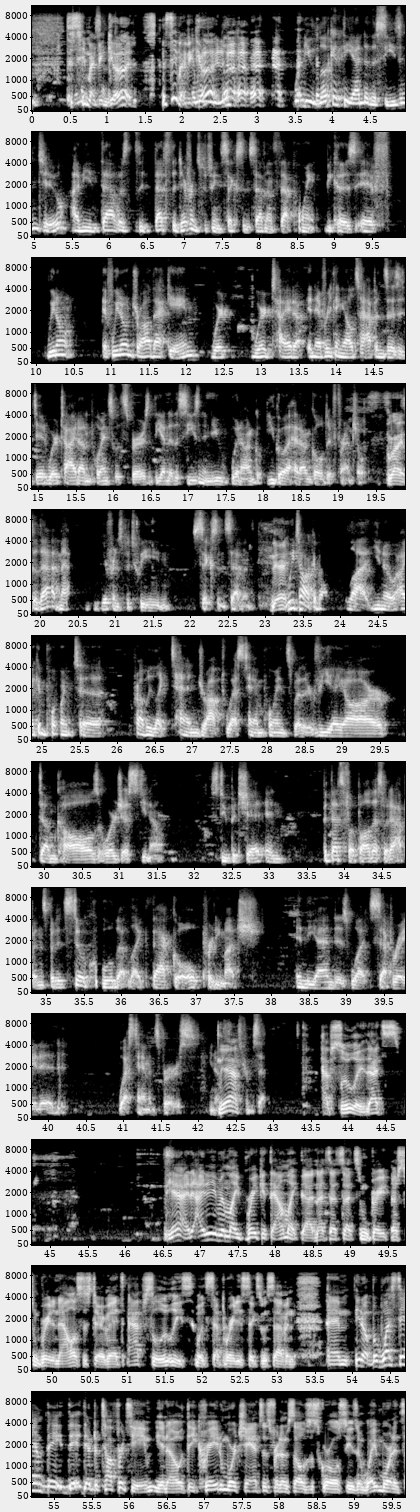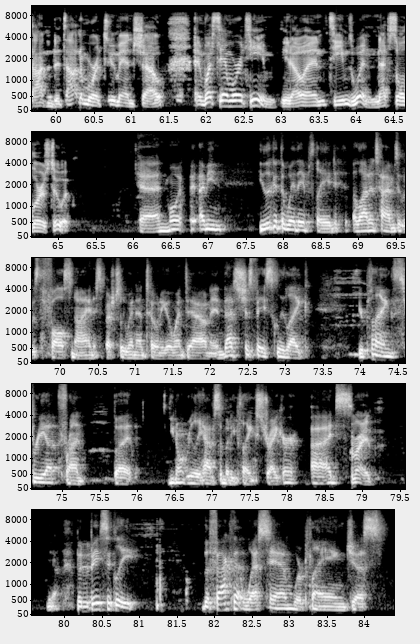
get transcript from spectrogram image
This team might be good. This team might be And when you good. when you look at the end of the season too, I mean that was the, that's the difference between sixth and seventh. That point because if we don't if we don't draw that game, we're we're tied up, and everything else happens as it did. We're tied on points with Spurs at the end of the season, and you win on you go ahead on goal differential. right. So that ma- the difference between sixth and seventh. Yeah. We talk about it a lot. You know, I can point to probably like 10 dropped West Ham points, whether VAR, dumb calls, or just, you know, stupid shit. And, but that's football. That's what happens. But it's still cool that like that goal pretty much in the end is what separated West Ham and Spurs, you know, Yeah. from seven. Absolutely. That's yeah. I, I didn't even like break it down like that. And that's that's that's some great that's some great analysis there, man. It's absolutely what separated six and seven. And you know, but West Ham they, they they're the tougher team. You know, they created more chances for themselves score all season, way more than Tottenham The Tottenham were a two man show, and West Ham were a team. You know, and teams win. That's all there is to it. Yeah, and more. I mean, you look at the way they played. A lot of times it was the false nine, especially when Antonio went down, and that's just basically like you're playing three up front, but you don't really have somebody playing striker. Uh, I'd, s- Right. you know, but basically, the fact that West Ham were playing just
